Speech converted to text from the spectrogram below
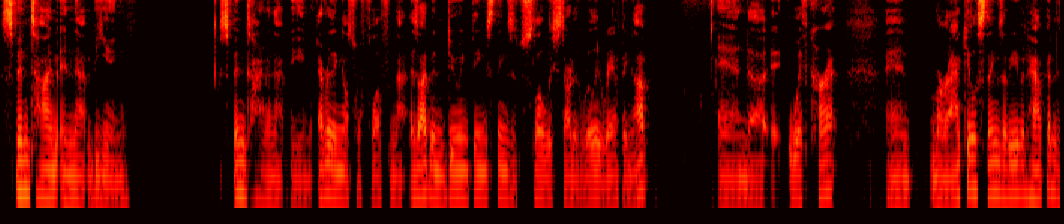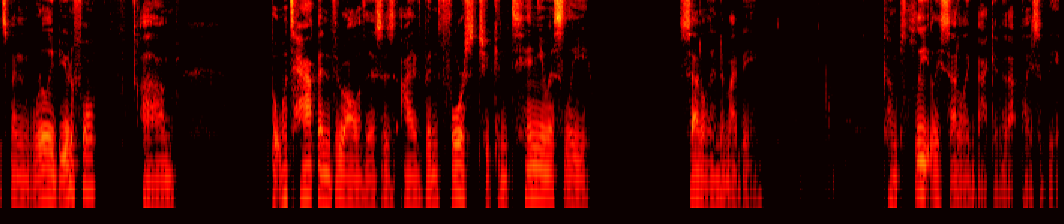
spend time in that being. Spend time in that being. Everything else will flow from that. As I've been doing things, things have slowly started really ramping up. And uh, with current and miraculous things have even happened. It's been really beautiful. Um, but what's happened through all of this is I've been forced to continuously settle into my being completely settling back into that place of being.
